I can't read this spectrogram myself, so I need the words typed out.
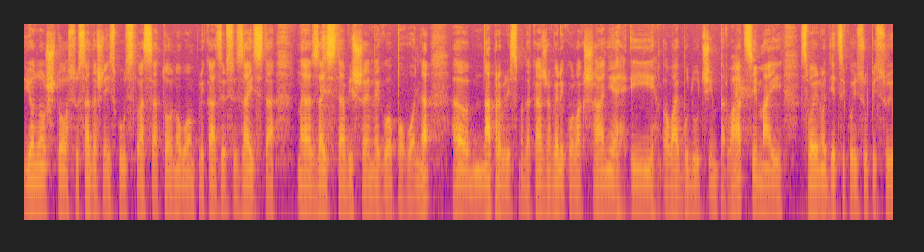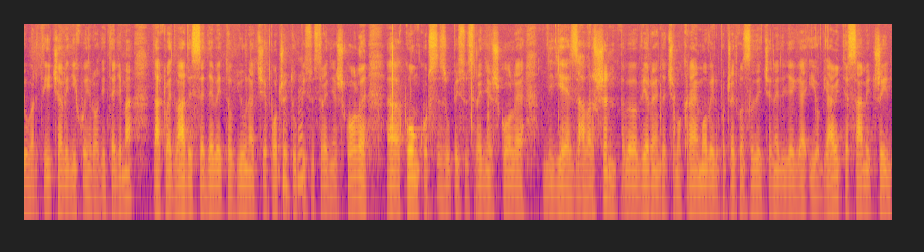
i ono što su sadašnje iskustva sa to novom aplikacijom su zaista, zaista više nego povoljna. Napravili smo, da kažem, veliko olakšanje i ovaj budućim prvacima i svojeno djeci koji se upisuju u vrtiće, ali njihovim roditeljima. Dakle, 29. juna će početi mhm. upis u srednje škole. E, konkurs za upis u srednje škole je završen. Vjerujem da ćemo krajem ove ili početkom sljedeće nedelje ga i objaviti. Sami čin,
